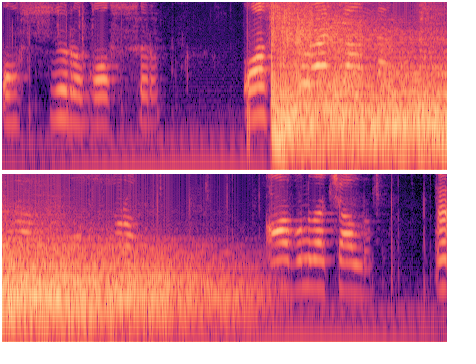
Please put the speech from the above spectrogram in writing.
Osuruk osuruk. Osuracağım ben. Osuruk. Aa bunu da çaldım. Ha.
